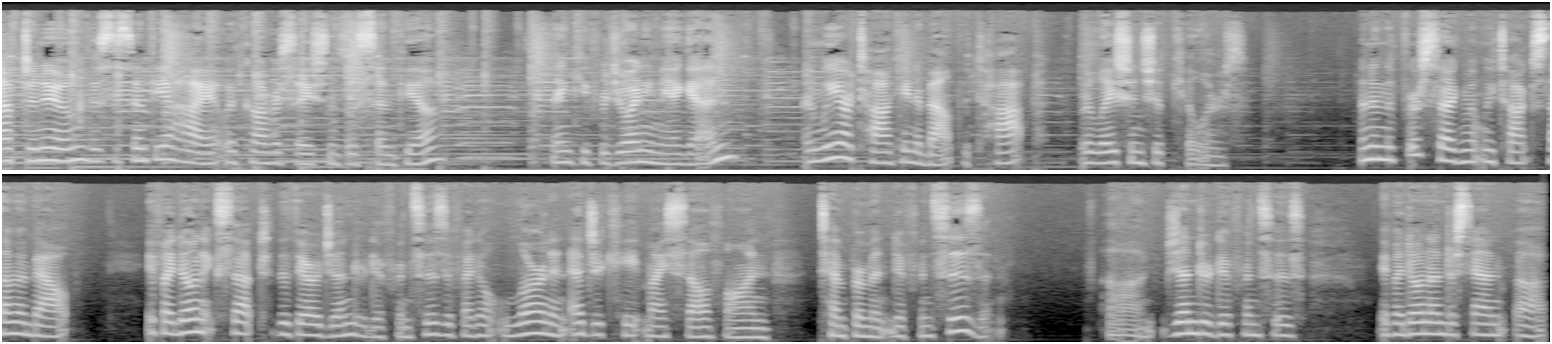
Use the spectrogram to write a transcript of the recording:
Good afternoon. This is Cynthia Hiett with Conversations with Cynthia. Thank you for joining me again. And we are talking about the top relationship killers. And in the first segment, we talked some about if I don't accept that there are gender differences, if I don't learn and educate myself on temperament differences and uh, gender differences, if I don't understand uh,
